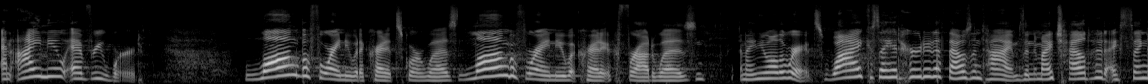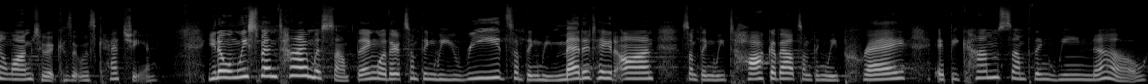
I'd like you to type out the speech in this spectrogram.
And I knew every word. Long before I knew what a credit score was, long before I knew what credit fraud was, and I knew all the words. Why? Because I had heard it a thousand times, and in my childhood, I sang along to it because it was catchy. You know, when we spend time with something, whether it's something we read, something we meditate on, something we talk about, something we pray, it becomes something we know.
